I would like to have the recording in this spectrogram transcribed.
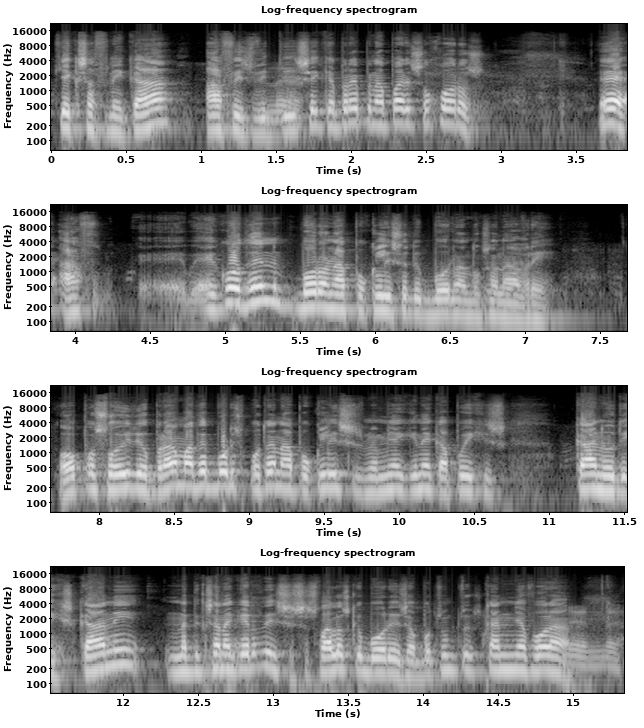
και ξαφνικά αφισβητήσε και πρέπει να πάρεις το χώρο σου. Ε, αφ- ε, εγώ δεν μπορώ να αποκλείσω ότι μπορεί να τον ξαναβρει. Όπως το ίδιο πράγμα δεν μπορείς ποτέ να αποκλείσεις με μια γυναίκα που έχεις κάνει ό,τι έχεις κάνει να την ξανακερδίσεις. Ασφαλώς και μπορείς από τη στιγμή που το έχεις κάνει μια φορά. Ναι, ναι.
